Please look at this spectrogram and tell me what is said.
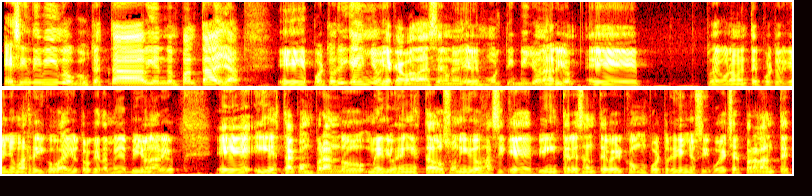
Ese individuo que usted está viendo en pantalla eh, es puertorriqueño y acaba de ser un, él es multibillonario. Eh, seguramente el puertorriqueño más rico, hay otro que también es billonario, eh, y está comprando medios en Estados Unidos, así que es bien interesante ver cómo un puertorriqueño sí puede echar para adelante.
